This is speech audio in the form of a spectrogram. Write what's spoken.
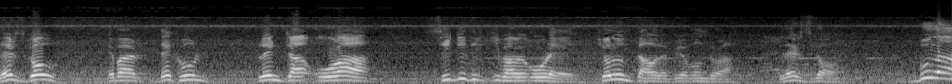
লেটস গো এবার দেখুন প্লেনটা ওড়া সিডনি থেকে কীভাবে ওড়ে। চলুন তাহলে, প্রিয় বন্ধুরা লেটস গো বুলা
